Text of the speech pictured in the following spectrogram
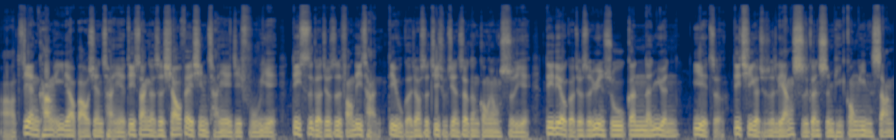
啊健康医疗保险产业，第三个是消费性产业以及服务业，第四个就是房地产，第五个就是基础建设跟公用事业，第六个就是运输跟能源。业者，第七个就是粮食跟食品供应商，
